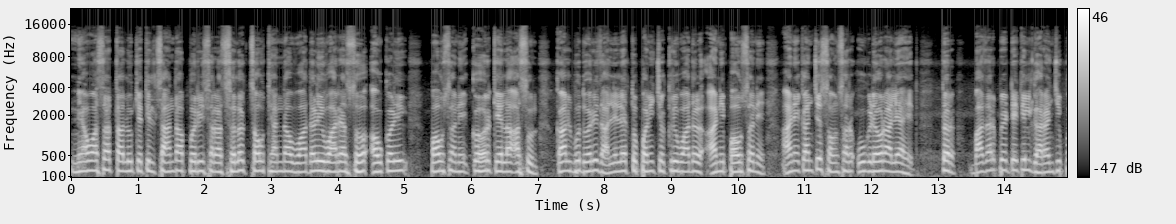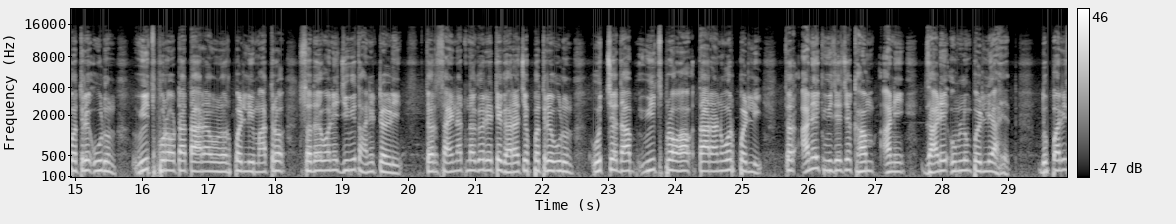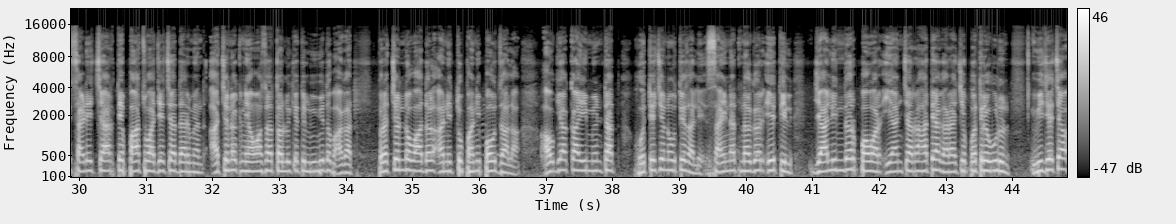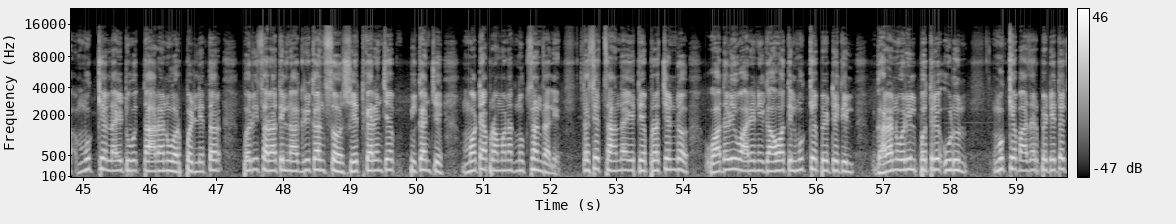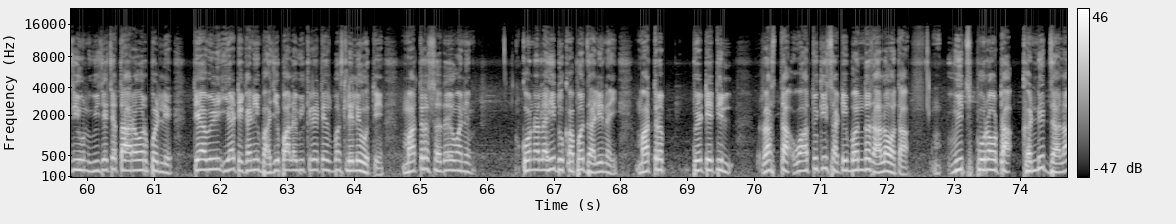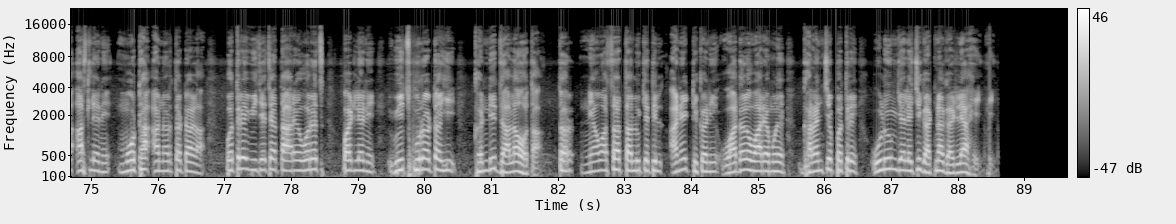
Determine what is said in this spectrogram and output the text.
नेवासा तालुक्यातील चांदा परिसरात सलग चौथ्यांदा वादळी वाऱ्यासह अवकाळी पावसाने कहर केला असून काल बुधवारी झालेल्या तुफानी चक्रीवादळ आणि पावसाने अनेकांचे संसार उघड्यावर आले आहेत. तर बाजारपेठेतील घरांची पत्रे उडून वीज पुरवठा तारांवर पडली मात्र सदैवाने जीवितहानी टळली. तर साईनाथनगर येथे घराचे पत्रे उडून उच्च दाब वीज प्रवाह तारांवर पडली तर अनेक विजेचे खांब आणि झाडे उमलून पडली आहेत. दुपारी साडेचार ते पाच वाजेच्या दरम्यान अचानक नेवासा तालुक्यातील विविध भागात प्रचंड वादळ आणि तुफानी पाऊस झाला. अवघ्या काही मिनिटात होतेचे नव्हते झाले. साईनाथ नगर येथील जालिंदर पवार यांच्या राहत्या घराचे पत्रे उडून विजेच्या मुख्य लाइट व तारांवर पडले. तर परिसरातील नागरिकांसह शेतकऱ्यांच्या पिकांचे मोठ्या प्रमाणात नुकसान झाले. तसेच चांदा येथे प्रचंड वादळी वाऱ्याने गावातील मुख्य पेठेतील घरांवरील पत्रे उडून मुख्य बाजारपेठेतच येऊन विजेच्या तारावर पडले. त्यावेळी या ठिकाणी भाजीपाला विक्रेतेच बसलेले होते. मात्र सदैवाने कोणालाही दुखापत झाली नाही. मात्र पेठेतील रस्ता वाहतुकीसाठी बंद झाला होता. वीज पुरवठा खंडित झाला असल्याने मोठा अनर्थ टळला. पत्रे विजेच्या तारेवरच पडल्याने वीज पुरवठाही खंडित झाला होता. तर नेवासा तालुक्यातील अनेक ठिकाणी वादळ वाऱ्यामुळे घरांचे पत्रे उडून गेल्याची घटना घडली आहे.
